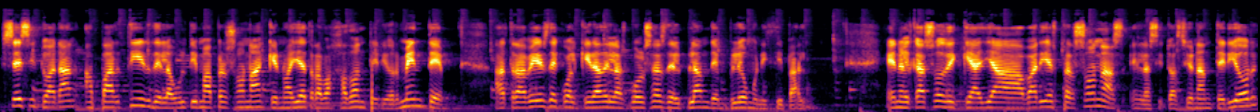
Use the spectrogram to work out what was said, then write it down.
se situarán a partir de la última persona que no haya trabajado anteriormente, a través de cualquiera de las bolsas del plan de empleo municipal. En el caso de que haya varias personas en la situación anterior,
